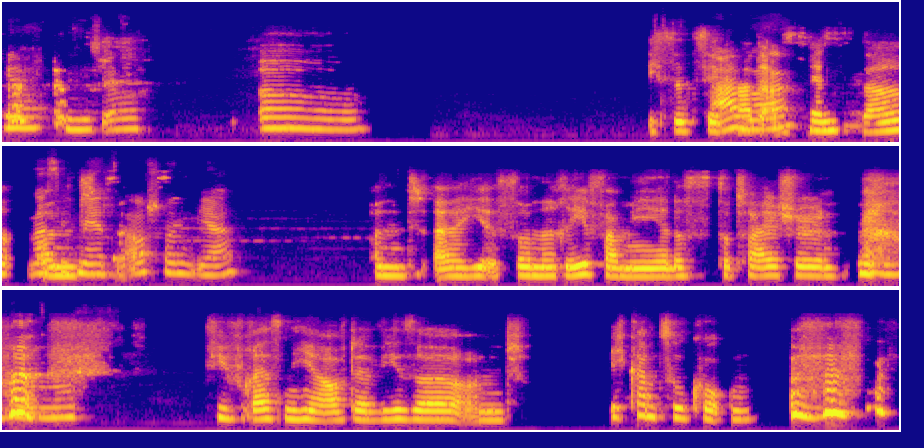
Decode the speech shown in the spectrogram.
Ja, bin ich auch. Oh. Ich sitze hier gerade am Fenster Was ich und, mir jetzt auch schon, ja. und äh, hier ist so eine Rehfamilie. Das ist total schön. Die fressen hier auf der Wiese und ich kann zugucken.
